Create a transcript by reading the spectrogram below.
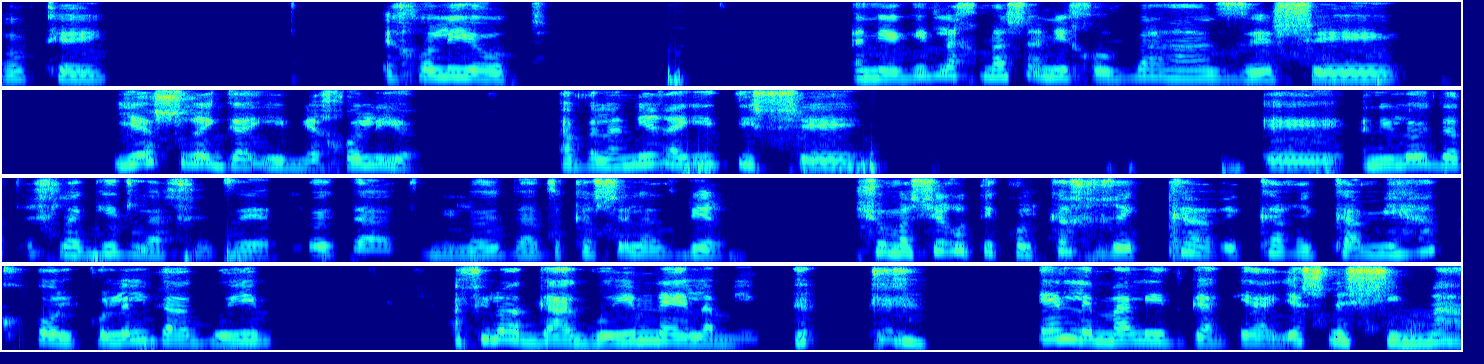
אוקיי. יכול להיות. אני אגיד לך, מה שאני חווה זה שיש רגעים, יכול להיות, אבל אני ראיתי ש... אה, אני לא יודעת איך להגיד לך את זה, אני לא יודעת, אני לא יודעת, זה קשה להסביר. שהוא משאיר אותי כל כך ריקה, ריקה, ריקה, מהכל, כולל געגועים. אפילו הגעגועים נעלמים. אין למה להתגעגע, יש נשימה.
